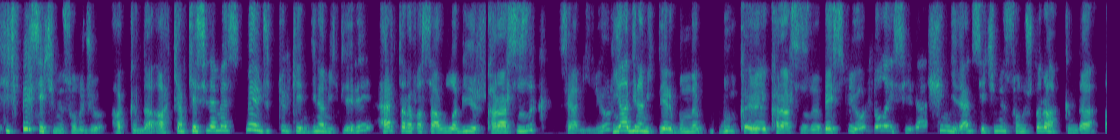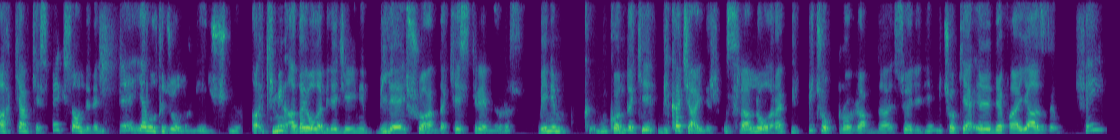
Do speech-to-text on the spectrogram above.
hiçbir seçimin sonucu hakkında ahkam kesilemez. Mevcut Türkiye'nin dinamikleri her tarafa savrulabilir kararsızlık sergiliyor. Dünya dinamikleri bunlar bu e, kararsızlığı besliyor. Dolayısıyla şimdiden seçimin sonuçları hakkında ahkam kesmek son derece yanıltıcı olur diye düşünüyorum. Kimin aday olabileceğini bile şu anda kestiremiyoruz. Benim bu konudaki birkaç aydır ısrarlı olarak birçok programda söylediğim, birçok e, defa yazdığım şey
